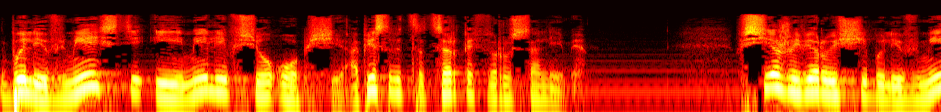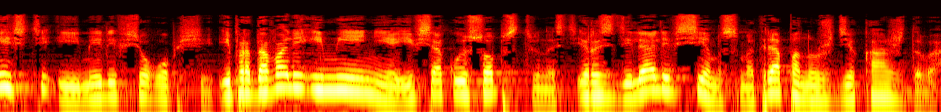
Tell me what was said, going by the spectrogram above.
были вместе и имели все общее. Описывается церковь в Иерусалиме. Все же верующие были вместе и имели все общее. И продавали имение и всякую собственность, и разделяли всем, смотря по нужде каждого.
